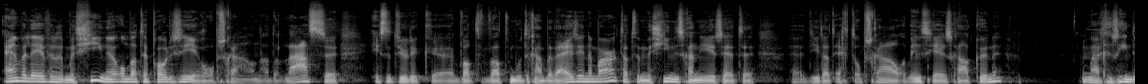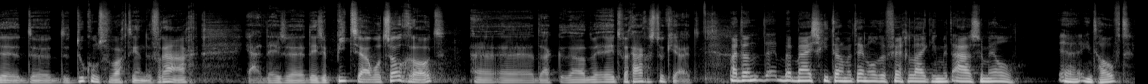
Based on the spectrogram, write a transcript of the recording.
En we leveren de machine om dat te produceren op schaal. Nou, dat laatste is natuurlijk uh, wat, wat we moeten gaan bewijzen in de markt. Dat we machines gaan neerzetten uh, die dat echt op schaal, op industriële schaal kunnen. Maar gezien de, de, de toekomstverwachting en de vraag, ja, deze, deze pizza wordt zo groot. Uh, uh, daar, daar eten we graag een stukje uit. Maar dan, bij mij schiet dan meteen al de vergelijking met ASML uh, in het hoofd.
